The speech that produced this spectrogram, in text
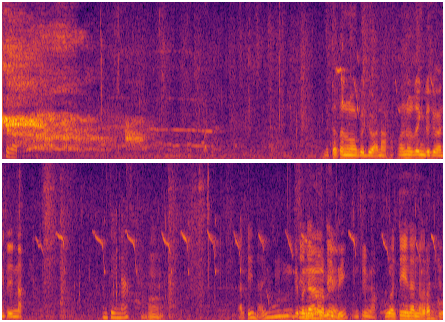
Sarap. Itatanong ko, Joanna, ano sa English yung antenna? Antina? Hmm. Antina, yung Hindi pa antenna niya ng alam TV. eh. Antenna. Yung antenna ng radyo.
